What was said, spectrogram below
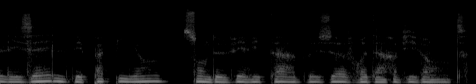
Les ailes des papillons sont de véritables œuvres d'art vivantes.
